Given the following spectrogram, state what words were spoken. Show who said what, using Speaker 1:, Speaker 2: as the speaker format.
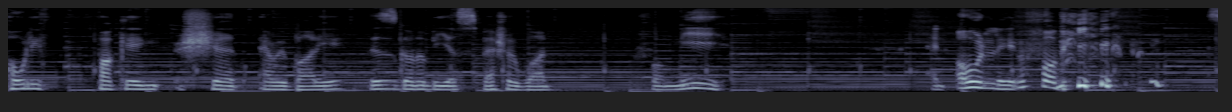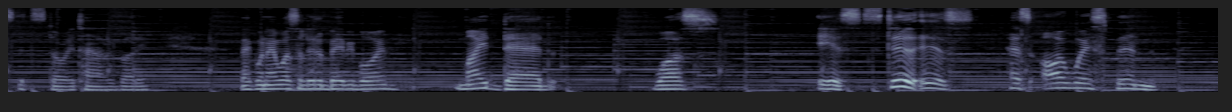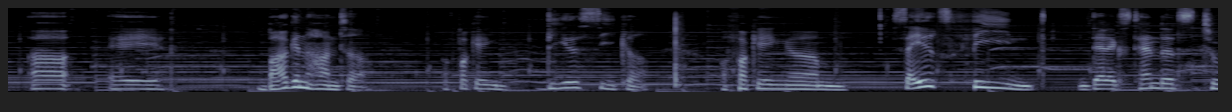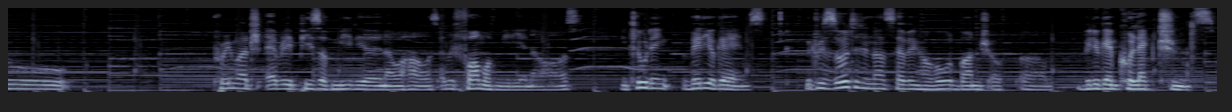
Speaker 1: Holy fucking shit, everybody. This is gonna be a special one for me. And only for me. it's, it's story time, everybody. Back when I was a little baby boy, my dad was, is, still is, has always been uh, a bargain hunter, a fucking deal seeker, a fucking um, sales fiend that extended to pretty much every piece of media in our house, every form of media in our house, including video games, which resulted in us having a whole bunch of um, video game collections.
